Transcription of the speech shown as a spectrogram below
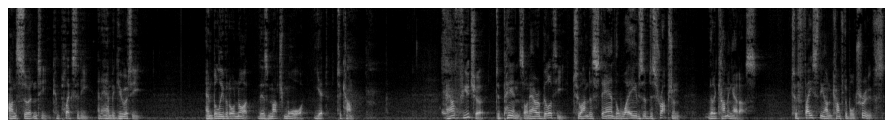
uncertainty, complexity, and ambiguity. And believe it or not, there's much more yet to come. Our future depends on our ability to understand the waves of disruption that are coming at us, to face the uncomfortable truths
